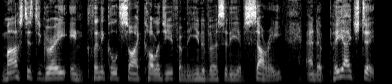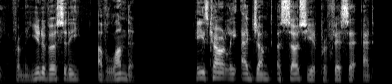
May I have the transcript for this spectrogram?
master's degree in clinical psychology from the University of Surrey, and a PhD from the University of London. He is currently adjunct associate professor at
